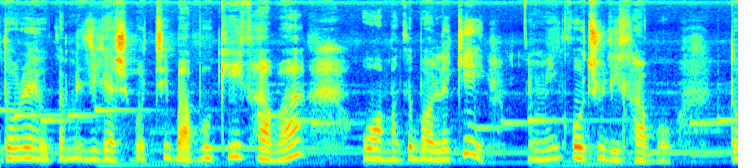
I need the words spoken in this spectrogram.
ধরে ওকে আমি জিজ্ঞাসা করছি, বাবু, কি খাবা? ও আমাকে বলে কি, আমি কচুরি খাব। তো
